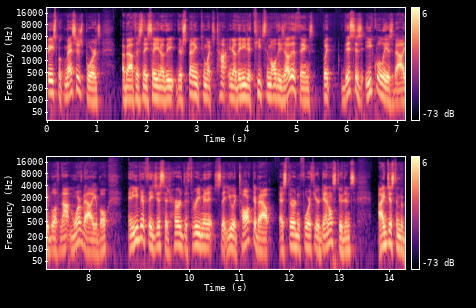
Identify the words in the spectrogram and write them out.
Facebook message boards about this. And they say, you know, they, they're spending too much time. You know, they need to teach them all these other things, but this is equally as valuable, if not more valuable. And even if they just had heard the three minutes that you had talked about as third and fourth year dental students, I just am a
